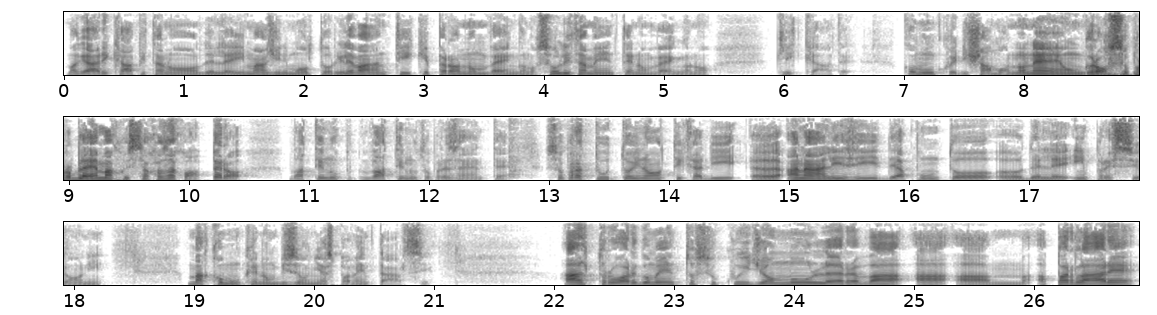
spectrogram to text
magari capitano delle immagini molto rilevanti che però non vengono solitamente non vengono cliccate comunque diciamo non è un grosso problema questa cosa qua però va, tenu- va tenuto presente soprattutto in ottica di eh, analisi de, appunto eh, delle impressioni, ma comunque non bisogna spaventarsi. Altro argomento su cui John Muller va a, a, a parlare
